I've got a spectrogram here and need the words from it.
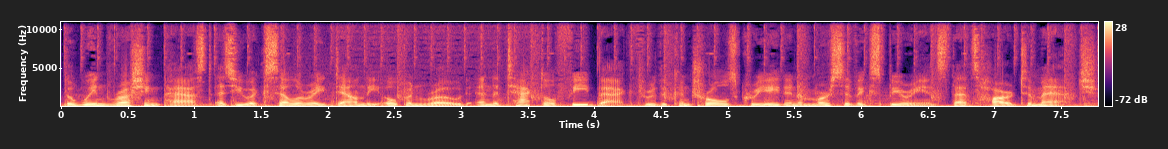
The wind rushing past as you accelerate down the open road and the tactile feedback through the controls create an immersive experience that's hard to match.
